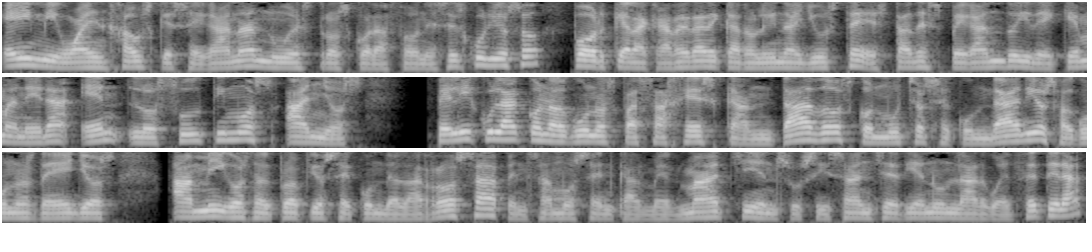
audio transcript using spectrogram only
Amy Winehouse que se gana nuestros corazones. Es curioso porque la carrera de Carolina Yuste está despegando y de qué manera en los últimos años. Película con algunos pasajes cantados, con muchos secundarios, algunos de ellos amigos del propio Secund de la Rosa, pensamos en Carmen Machi, en Susi Sánchez y en un largo etcétera,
